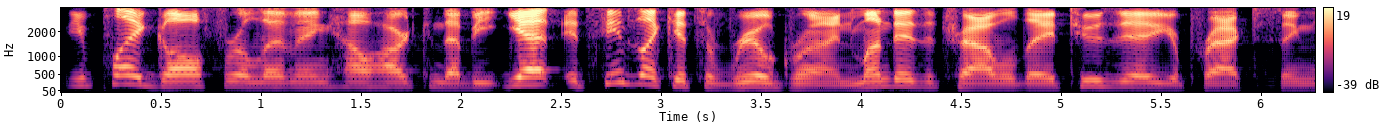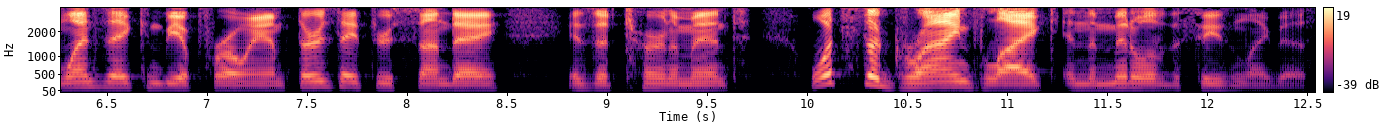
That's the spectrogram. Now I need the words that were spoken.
you play golf for a living. How hard can that be? Yet it seems like it's a real grind. Monday's a travel day. Tuesday you're practicing. Wednesday can be a pro am. Thursday through Sunday is a tournament. What's the grind like in the middle of the season like this?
